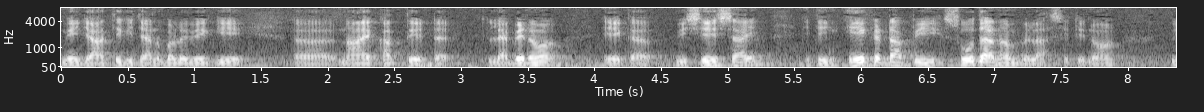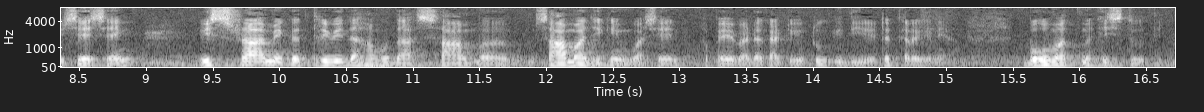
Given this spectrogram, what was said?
මේ ජාතික ජනබලවේගයේ නායකත්වයට ලැබෙනවා. ඒක විශේෂයි. ඉතින් ඒකට අපි සූදානම් වෙලා සිටිනවා විශේෂයෙන් විශ්‍රාමික ත්‍රිවිධ හමුදා සමාජිකින් වශයෙන් අපේ වැඩ කටයුතු ඉදිරියට කරගෙන යන්න. බොහොමත්ම ස්තුතියි.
